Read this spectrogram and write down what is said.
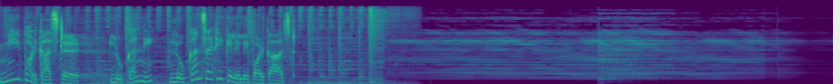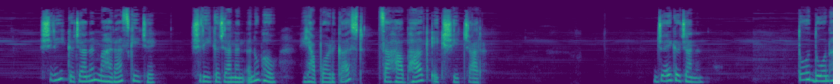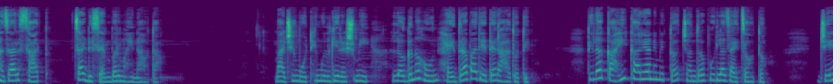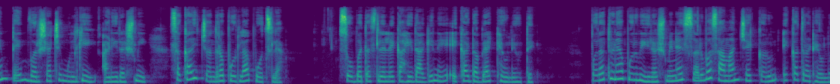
मी podcaster लोकांनी लोकांसाठी केलेले पॉडकास्ट श्री गजानन महाराज की जय. श्री गजानन अनुभव ह्या पॉडकास्टचा हा भाग एकशे चार. जय गजानन. तो दोन हजार सातचा डिसेंबर महिना होता. माझी मोठी मुलगी रश्मी लग्न होऊन हैदराबाद येथे राहत होती. तिला काही कार्यानिमित्त चंद्रपूरला जायचं होतं. जेमतेम वर्षाची मुलगी आणि रश्मी सकाळी चंद्रपूरला पोचल्या. सोबत असलेले काही दागिने एका डब्यात ठेवले होते. परतण्यापूर्वी रश्मीने सर्व सामान चेक करून एकत्र ठेवलं.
